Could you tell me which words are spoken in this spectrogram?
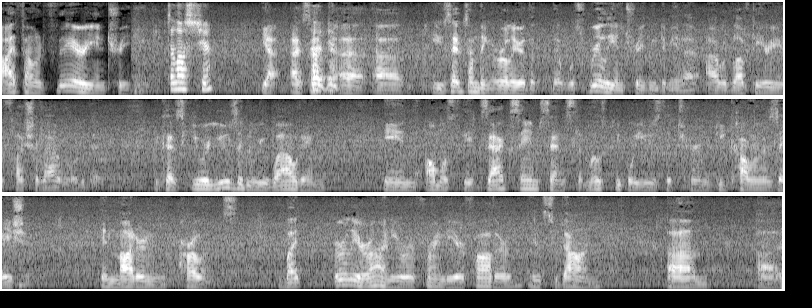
I found very intriguing. I lost you. Yeah, I said Oh, uh, uh, you said something earlier that, that was really intriguing to me. That I would love to hear you flesh it out a little bit, because you were using rewilding in almost the exact same sense that most people use the term decolonization in modern parlance. But earlier on, you were referring to your father in Sudan, um, uh,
